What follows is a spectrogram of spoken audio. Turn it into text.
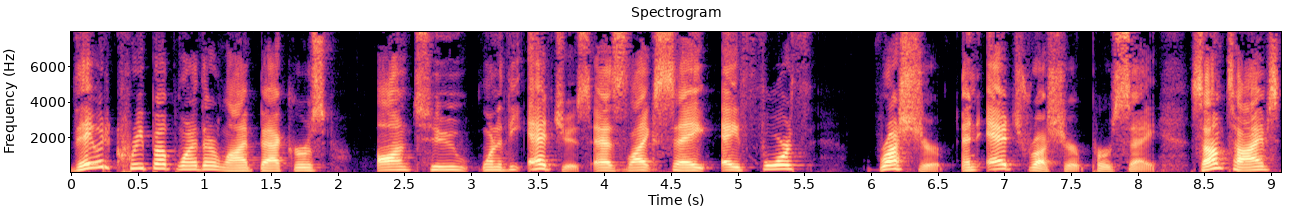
they would creep up one of their linebackers onto one of the edges as, like, say, a fourth rusher, an edge rusher per se. Sometimes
